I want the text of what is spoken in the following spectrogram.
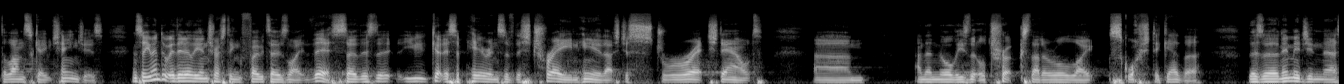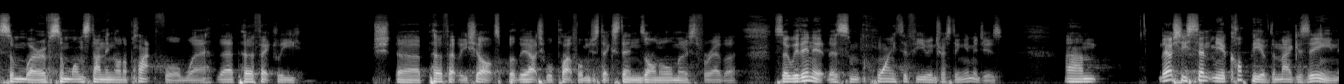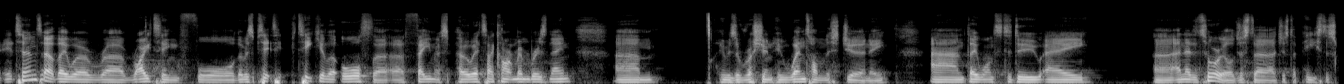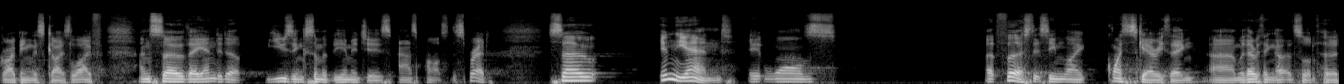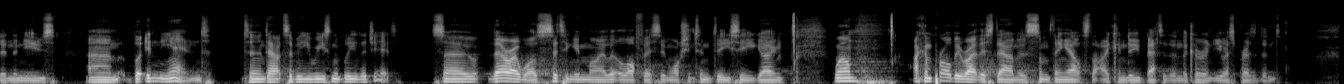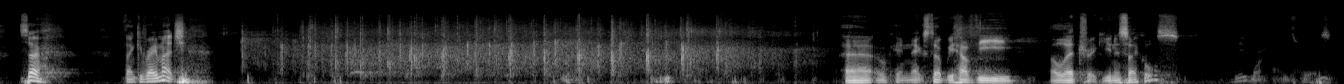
the landscape changes. And so you end up with really interesting photos like this. So there's a, you get this appearance of this train here that's just stretched out. Um, and then all these little trucks that are all like squashed together. There's an image in there somewhere of someone standing on a platform where they're perfectly uh, perfectly shot, but the actual platform just extends on almost forever. So within it, there's some quite a few interesting images. Um, they actually sent me a copy of the magazine. It turns out they were uh, writing for, there was a particular author, a famous poet, I can't remember his name, um, who was a Russian who went on this journey, and they wanted to do a uh, an editorial, just a, just a piece describing this guy's life. And so they ended up using some of the images as parts of the spread. So in the end, it was, at first, it seemed like quite a scary thing um, with everything that I'd sort of heard in the news. Um, but in the end, turned out to be reasonably legit. So there I was, sitting in my little office in Washington, D.C., going, well, I can probably write this down as something else that I can do better than the current US president. So, thank you very much. Uh, okay, next up we have the electric unicycles. I need more hands for this.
